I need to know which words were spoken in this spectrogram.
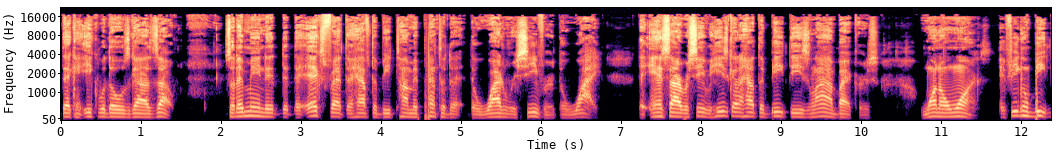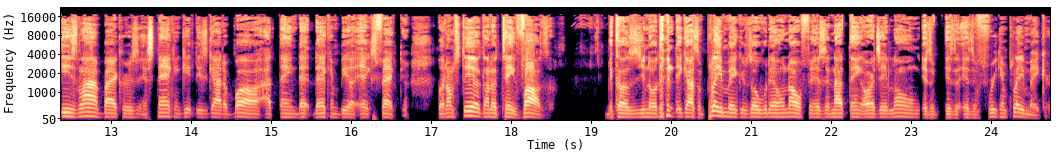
that can equal those guys out. So that means that, that the X factor have to be Tommy Penta, the, the wide receiver, the Y, the inside receiver. He's gonna have to beat these linebackers one on ones. If he can beat these linebackers and Stan can get this guy the ball, I think that that can be an X factor. But I'm still gonna take Vaza because you know they got some playmakers over there on offense, and I think RJ Long is a is a, is a freaking playmaker.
